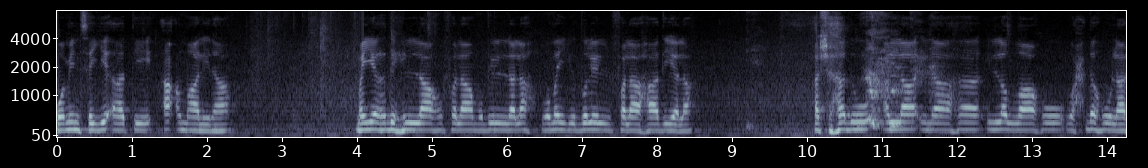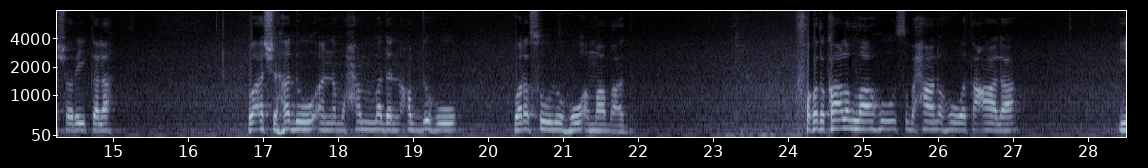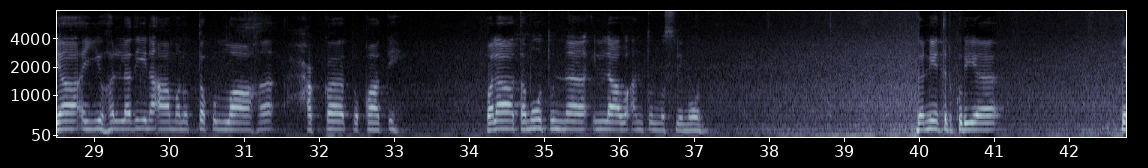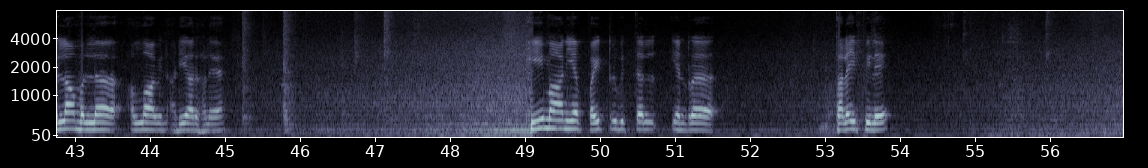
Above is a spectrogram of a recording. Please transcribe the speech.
ومن سيئات أعمالنا من يهده الله فلا مضل له ومن يضلل فلا هادي له. أشهد أن لا إله إلا الله وحده لا شريك له. وأشهد أن محمدا عبده ورسوله أما بعد. فقد قال الله سبحانه وتعالى يا أيها الذين آمنوا اتقوا الله حق تقاته ولا تموتن إلا وأنتم مسلمون கண்ணியத்திற்குரிய எல்லாம் வல்ல அல்லாவின் அடியார்களே ஈமானிய பயிற்றுவித்தல் என்ற தலைப்பிலே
